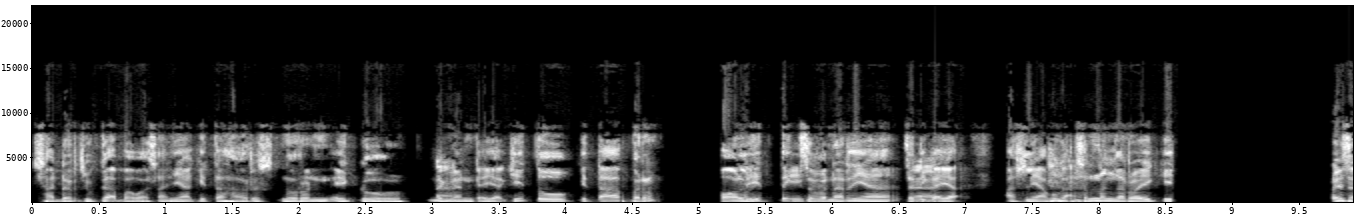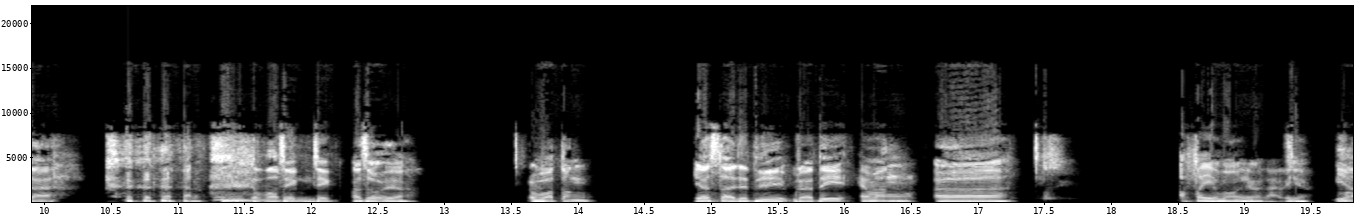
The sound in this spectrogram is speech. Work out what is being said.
sadar juga bahwasanya kita harus nurun ego Nah. dengan kayak gitu kita berpolitik Politik. sebenarnya jadi Nah. kayak aslinya aku gak seneng karo iki Bisa. Cek kepotong cek masuk ya. Potong. Ya sah, jadi berarti emang eh apa ya mau ya lali ya. Ya.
